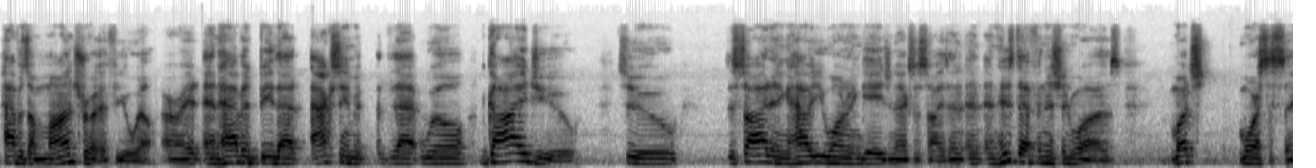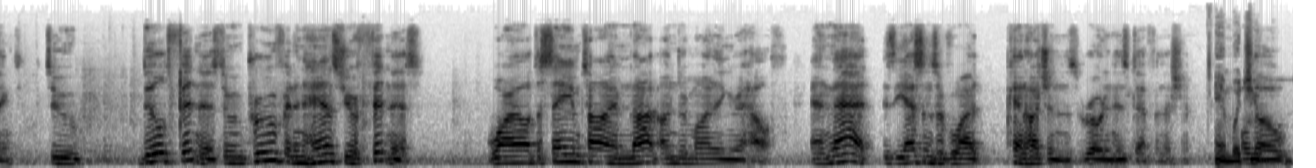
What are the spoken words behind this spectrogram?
have as a mantra, if you will, all right, and have it be that axiom that will guide you to deciding how you want to engage in exercise. And, and, and his definition was much more succinct to build fitness, to improve and enhance your fitness while at the same time not undermining your health. And that is the essence of what Ken Hutchins wrote in his definition. And what Although, you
